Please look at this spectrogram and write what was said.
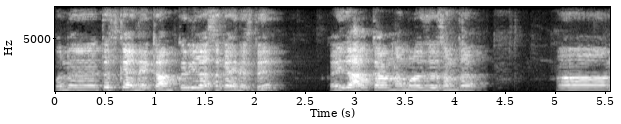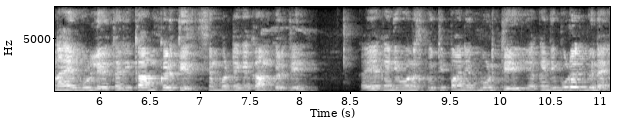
पण तसं काय नाही. काम करील असं काही नसतं. काही हा कारणामुळे जर समजा नाही बुडले तरी काम करतील शंभर टक्के काम करते एखादी वनस्पती पाण्यात बुडते एखादी बुडत बी नाही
